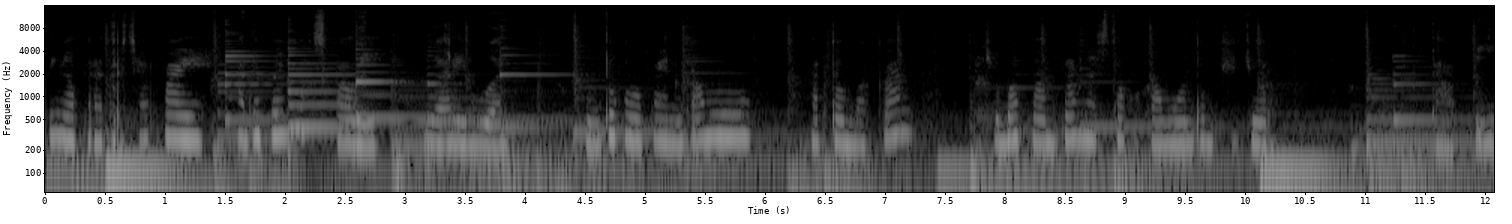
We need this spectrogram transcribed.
tapi nggak pernah tercapai. Ada banyak sekali nggak ribuan untuk melupain kamu atau bahkan coba pelan-pelan ngasih tahu kamu untuk jujur. Tapi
